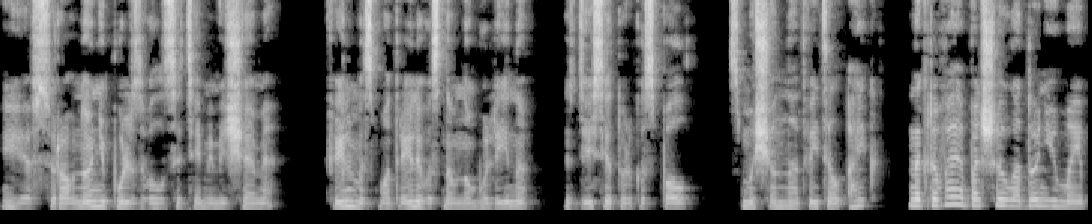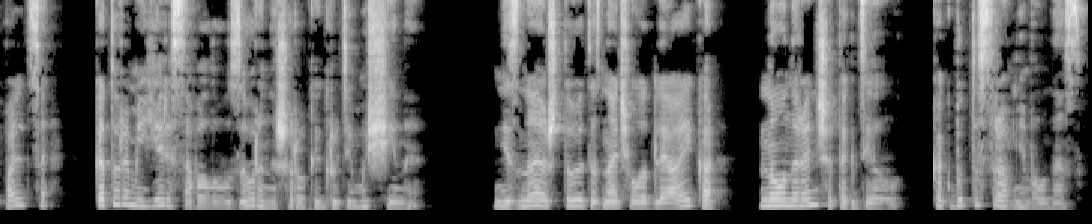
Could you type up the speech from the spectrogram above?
«Я все равно не пользовался теми вещами. Фильмы смотрели в основном у Лина. Здесь я только спал», – смущенно ответил Айк, накрывая большой ладонью мои пальцы – которыми я рисовала узоры на широкой груди мужчины. Не знаю, что это значило для Айка, но он и раньше так делал, как будто сравнивал нас.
